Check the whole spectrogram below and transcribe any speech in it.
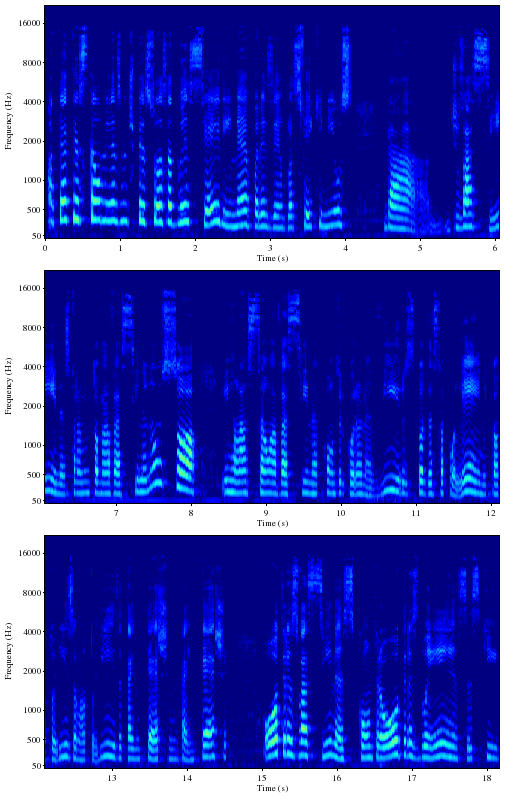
até a questão mesmo de pessoas adoecerem, né? Por exemplo, as fake news da, de vacinas, para não tomar vacina, não só em relação à vacina contra o coronavírus, toda essa polêmica, autoriza, não autoriza, está em teste, não está em teste, outras vacinas contra outras doenças que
